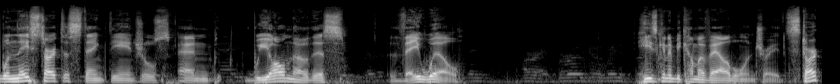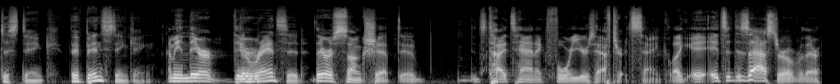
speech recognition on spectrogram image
when they start to stink, the Angels, and we all know this, they will. He's going to become available in trades. Start to stink. They've been stinking. I mean, they're they're, They're rancid. They're a sunk ship, dude. It's Titanic four years after it sank. Like it, it's a disaster over there.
